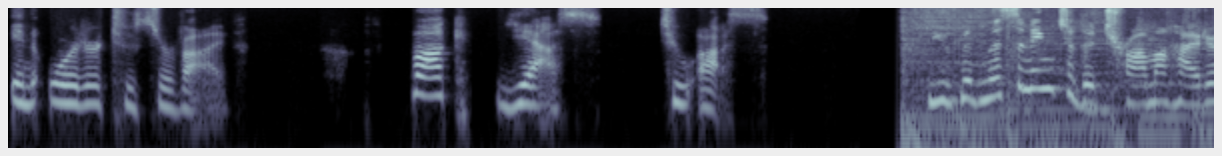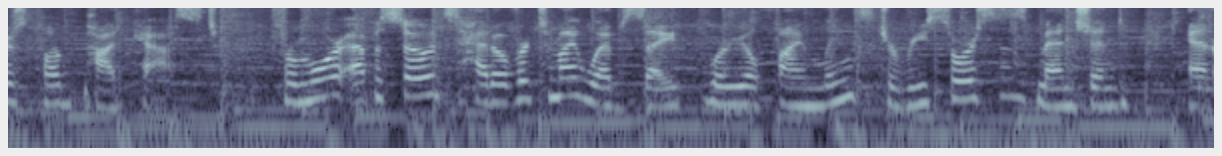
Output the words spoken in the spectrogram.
in order to survive fuck yes to us. You've been listening to the Trauma Hiders Club podcast. For more episodes, head over to my website where you'll find links to resources mentioned and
